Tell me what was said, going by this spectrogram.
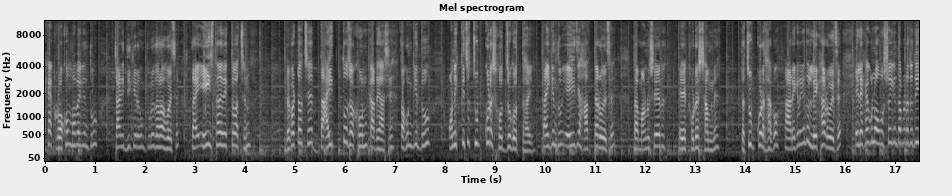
এক এক রকমভাবে কিন্তু চারিদিকে এরকম তুলে ধরা হয়েছে। তাই এই স্থানে দেখতে পাচ্ছেন, ব্যাপারটা হচ্ছে দায়িত্ব যখন কাঁধে আসে, তখন কিন্তু অনেক কিছু চুপ করে সহ্য করতে হয়। তাই কিন্তু এই যে হাতটা রয়েছে, তা মানুষের এই যে ঠোঁটের সামনে, তা চুপ করে থাকো। আর এখানে কিন্তু লেখা রয়েছে। এই লেখাগুলো অবশ্যই কিন্তু আপনারা যদি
